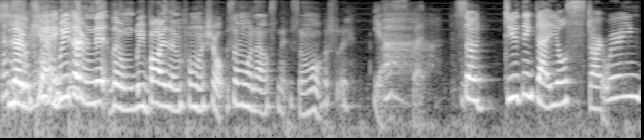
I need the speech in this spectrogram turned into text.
That's no, okay. we, we don't knit them. We buy them from a shop. Someone else knits them, obviously. yes, but So, do you think that you'll start wearing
